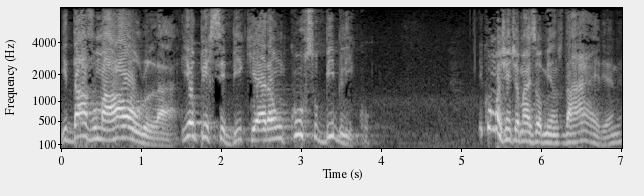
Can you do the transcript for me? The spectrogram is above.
e dava uma aula, e eu percebi que era um curso bíblico. E como a gente é mais ou menos da área, né?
